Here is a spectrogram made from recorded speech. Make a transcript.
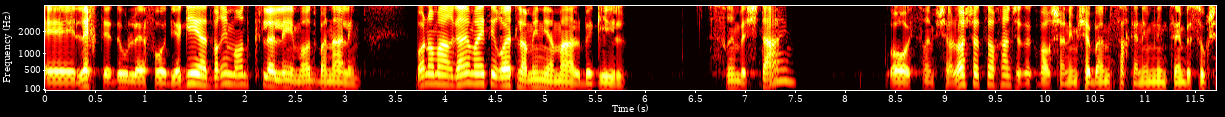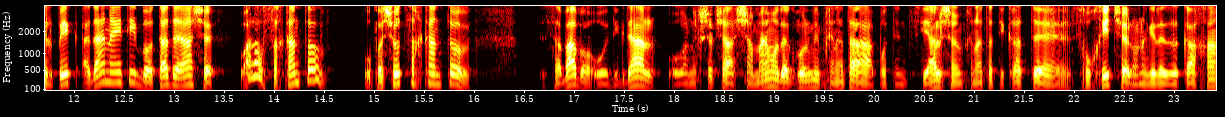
אה, לך תדעו לאיפה עוד יגיע, דברים מאוד כלליים, מאוד בנאליים. בוא נאמר, גם אם הייתי רואה את למין ימל בגיל 22, או 23 לצורך העניין, שזה כבר שנים שבהם שחקנים נמצאים בסוג של פיק, עדיין הייתי באותה דעה שוואלה, הוא שחקן טוב, הוא פשוט שחקן טוב. סבבה, הוא עוד יגדל, הוא, אני חושב שהשמיים עוד הגבול מבחינת הפוטנציאל שלו, מבחינת התקרת אה, זכוכית שלו, נגיד לזה ככה,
